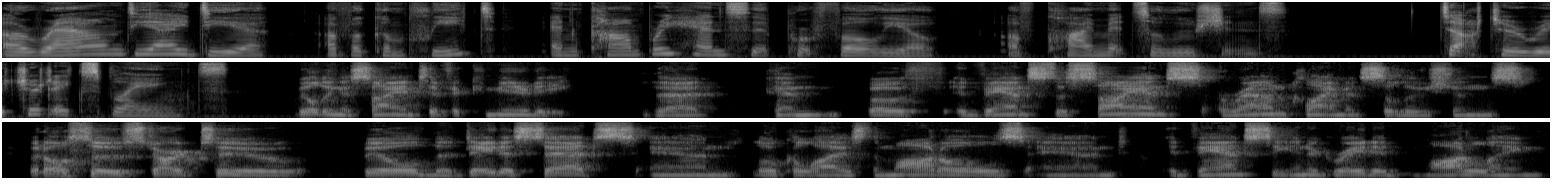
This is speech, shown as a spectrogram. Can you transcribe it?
around the idea of a complete and comprehensive portfolio of climate solutions. Dr. Richard explains. Building a scientific community that can both advance the science around climate solutions, but also start to build the data sets and localize the models and advance the integrated modeling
